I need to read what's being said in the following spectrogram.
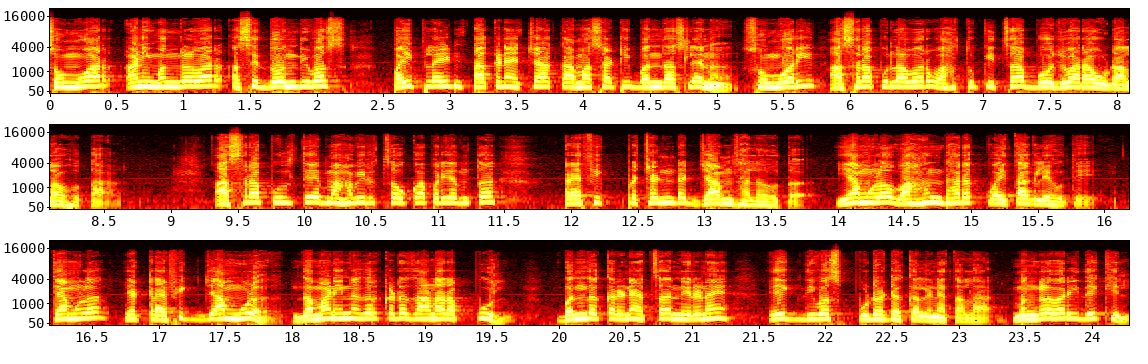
सोमवार आणि मंगळवार असे दोन दिवस पाईपलाईन टाकण्याच्या कामासाठी बंद असल्यानं सोमवारी आसरा पुलावर वाहतुकीचा बोजवारा उडाला होता. आसरा पूल ते महावीर चौकापर्यंत ट्रॅफिक प्रचंड जाम झालं होतं. यामुळं वाहनधारक वैतागले होते. त्यामुळं या ट्रॅफिक जाममुळं दमाणीनगरकडे जाणारा पूल बंद करण्याचा निर्णय एक दिवस पुढं ढकलण्यात आला. मंगळवारी देखील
